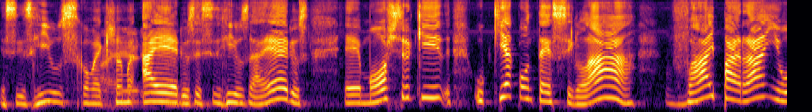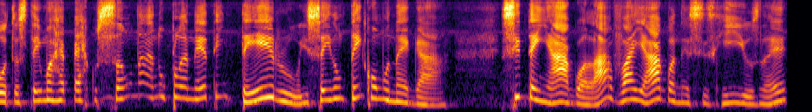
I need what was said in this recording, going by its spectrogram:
esses rios, como é que chama? Aéreos, né? Esses rios aéreos, eh, mostra que o que acontece lá vai parar em outras, tem uma repercussão na- no planeta inteiro. Isso aí não tem como negar. Se tem água lá, vai água nesses rios, né?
